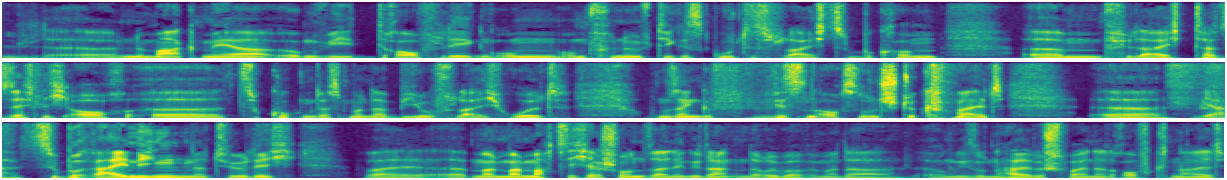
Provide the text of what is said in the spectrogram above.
äh, eine Mark mehr irgendwie drauflegen, um, um vernünftiges, gutes Fleisch zu bekommen. Ähm, vielleicht tatsächlich auch äh, zu gucken, dass man da Biofleisch holt, um sein Gewissen auch so ein Stück weit äh, ja, zu bereinigen natürlich, weil äh, man, man macht sich ja schon seine Gedanken darüber, wenn man da irgendwie so ein halbes Schwein da drauf knallt.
